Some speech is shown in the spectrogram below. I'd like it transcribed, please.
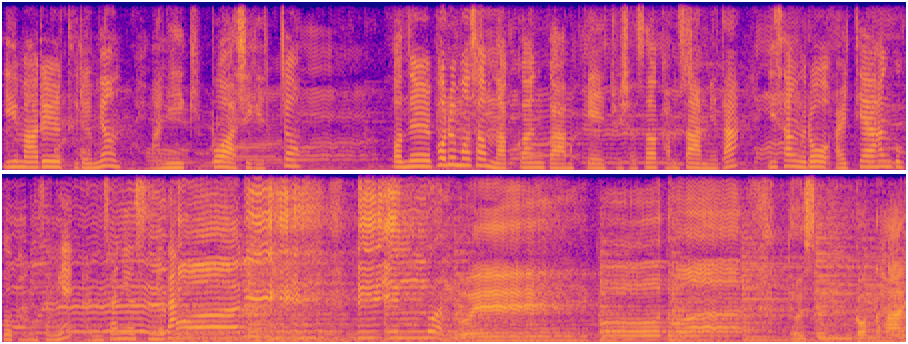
이 말을 들으면 많이 기뻐하시겠죠? 오늘 포르모섬 낙관과 함께 해주셔서 감사합니다. 이상으로 RTI 한국어 방송의 안산이었습니다. 就算讲海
